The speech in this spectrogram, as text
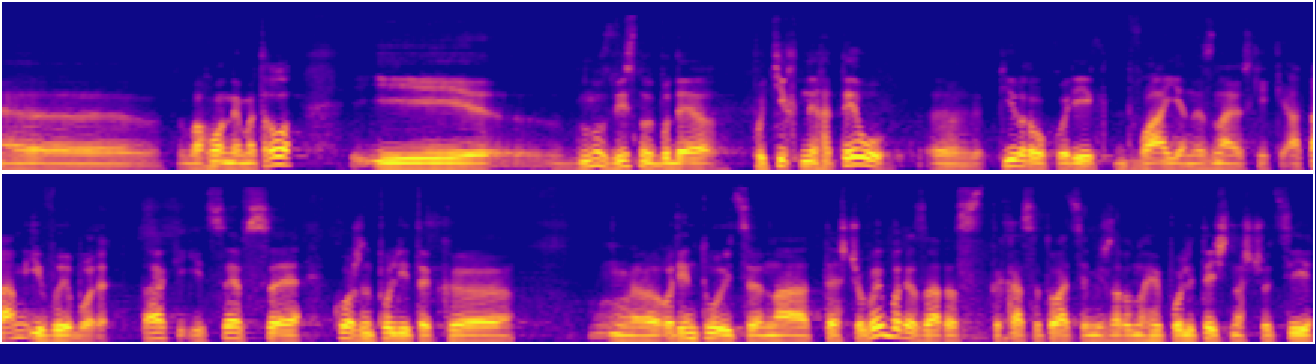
е, вагони метро. І, ну, звісно, буде потік негативу е, півроку, рік, два, я не знаю скільки, а там і вибори. Так? І це все кожен політик. е, е, Орієнтується на те, що вибори зараз така ситуація міжнародна і політична, що ці е,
